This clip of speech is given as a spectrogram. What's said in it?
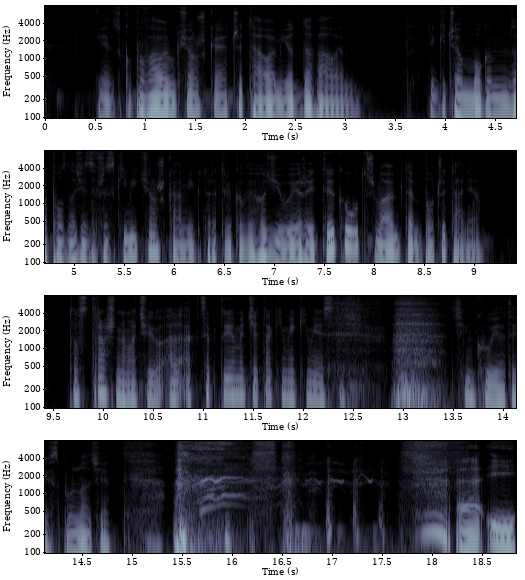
Więc kupowałem książkę, czytałem i oddawałem. Dzięki czemu mogłem zapoznać się ze wszystkimi książkami, które tylko wychodziły, jeżeli tylko utrzymałem tempo czytania. To straszne, Macieju, ale akceptujemy cię takim, jakim jesteś. Dziękuję tej wspólnocie. E, I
